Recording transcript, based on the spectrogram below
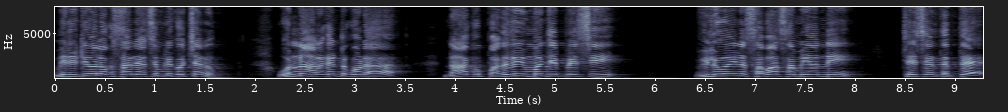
మీరు ఇటీవల ఒకసారి అసెంబ్లీకి వచ్చారు. ఉన్న అరగంట కూడా నాకు పదవి ఇమ్మని చెప్పేసి విలువైన సభా సమయాన్ని చేశారు తప్పితే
